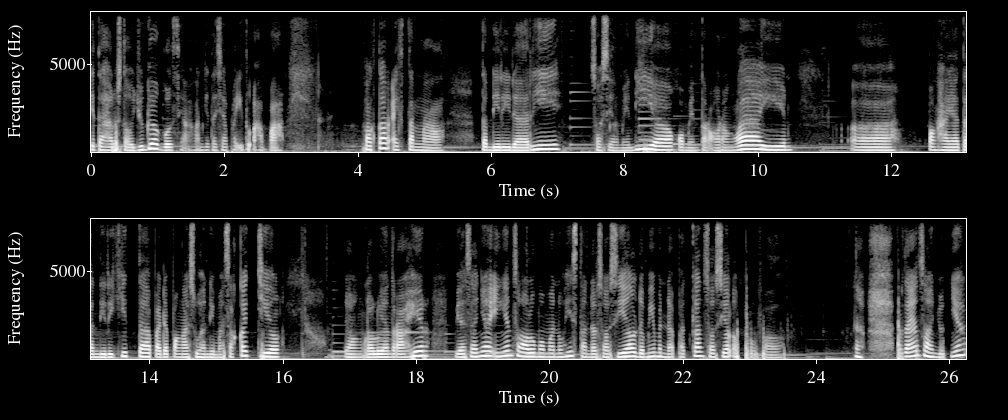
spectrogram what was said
Kita harus tahu juga goals yang akan kita capai itu apa. Faktor eksternal terdiri dari sosial media, komentar orang lain, uh, penghayatan diri kita pada pengasuhan di masa kecil. Yang lalu yang terakhir, biasanya ingin selalu memenuhi standar sosial demi mendapatkan social approval. Nah, pertanyaan selanjutnya,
